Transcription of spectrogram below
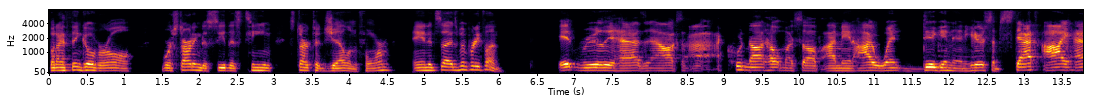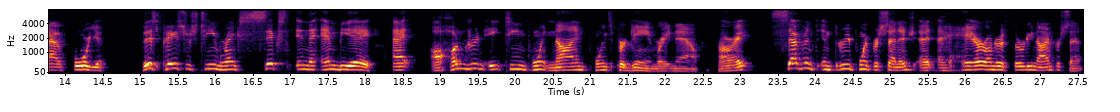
but I think overall we're starting to see this team start to gel and form, and it's uh, it's been pretty fun. It really has, and Alex, I, I could not help myself. I mean, I went digging, and here's some stats I have for you. This Pacers team ranks sixth in the NBA at 118.9 points per game right now. All right. Seventh in three point percentage at a hair under 39%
